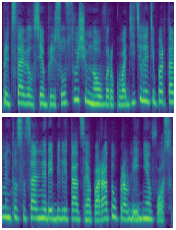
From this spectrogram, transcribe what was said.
представил всем присутствующим нового руководителя Департамента социальной реабилитации аппарата управления ВОЗ.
